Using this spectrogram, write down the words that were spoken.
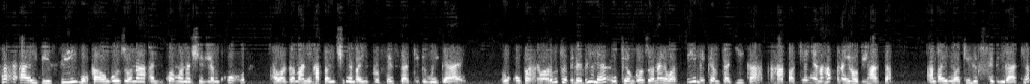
pale IBC wakaongozwa na alikuwa mwanasheria mkuu wa zamani hapa nchini ambaye ni Profesa Kidu Mwigai, huku upande wa Ruto vilevile ukiongozwa naye wakili pia mtajika hapa Kenya na hapa Nairobi hasa, ambaye ni wakili Fred Ngatia.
